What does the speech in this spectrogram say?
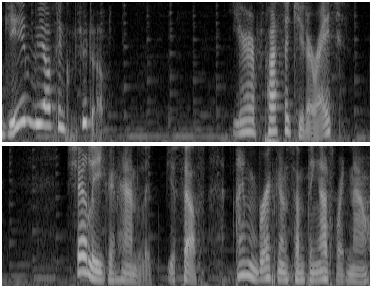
gehen wir auf den Computer. You're a prosecutor, right? Surely you can handle it yourself. I'm working on something else right now.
